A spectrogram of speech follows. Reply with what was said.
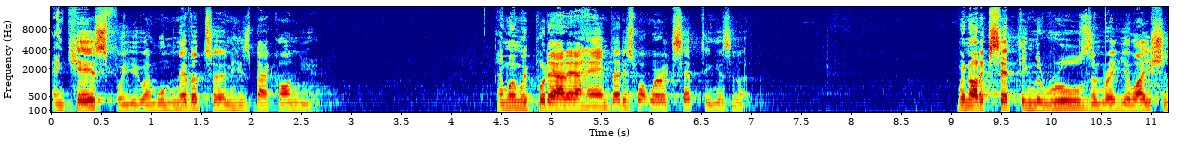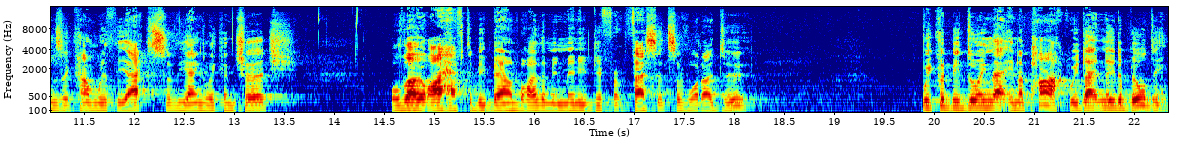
and cares for you and will never turn His back on you. And when we put out our hand, that is what we're accepting, isn't it? We're not accepting the rules and regulations that come with the acts of the Anglican Church, although I have to be bound by them in many different facets of what I do. We could be doing that in a park. We don't need a building.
